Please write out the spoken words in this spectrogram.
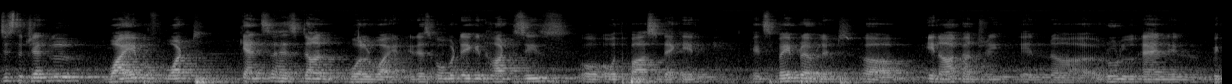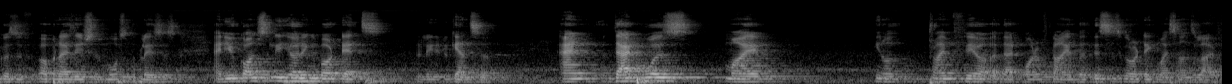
just the general vibe of what cancer has done worldwide. It has overtaken heart disease over the past decade. It's very prevalent um, in our country, in uh, rural and in because of urbanization most of the places. And you're constantly hearing about deaths related to cancer. And that was my, you know, prime fear at that point of time that this is going to take my son's life.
